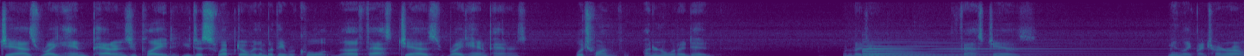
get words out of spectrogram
jazz right hand patterns you played? You just swept over them, but they were cool. Uh, fast jazz right hand patterns? Which one? I don't know what I did. What did I do? Fast jazz? You mean like my turnaround?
